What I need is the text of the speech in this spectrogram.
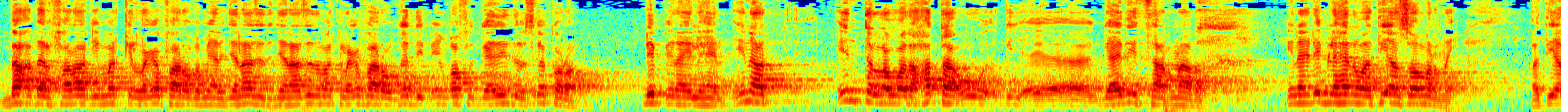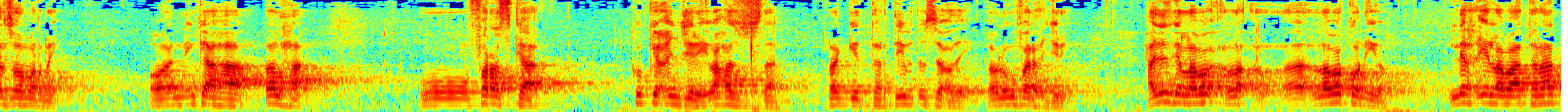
Bacda alfaraaqi markii laga faaruqo min aljanaazati janaazada marki laga faaruqo kadib in qofka gaadiid iska koro dhib inay laheen inaad inta la wado xataa uu gaadiid saarnaado inay dhib laheen waa tii aan soo marnay. Waa tii aan soo marnay oo ninka ahaa alxa uu faraska ku kicin jiray waxaa xusuustaan raggii tartiibta u socday oo lagu farxi jiray. Xadiidka laba laba kun iyo lix iyo labaatanaad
